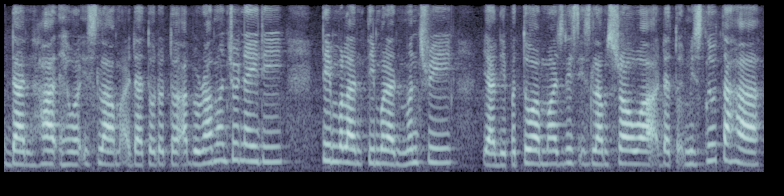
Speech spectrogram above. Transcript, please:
dan Hal Ehwal Islam Datuk Dr. Abdul Rahman Junaidi, Timbalan-Timbalan Menteri yang di-Pertua Majlis Islam Sarawak Datuk Misnu Taha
